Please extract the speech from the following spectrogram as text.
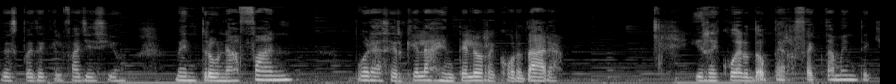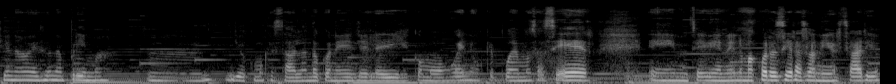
después de que él falleció, me entró un afán por hacer que la gente lo recordara. Y recuerdo perfectamente que una vez una prima, mm, yo como que estaba hablando con ella y le dije como, bueno, ¿qué podemos hacer? Em, se viene, no me acuerdo si era su aniversario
